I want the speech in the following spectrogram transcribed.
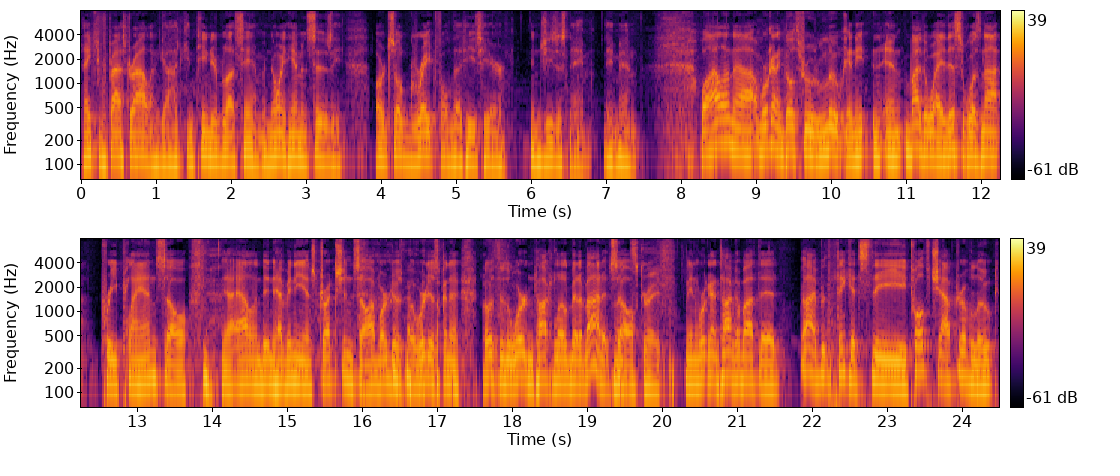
Thank you for Pastor Alan, God. Continue to bless him, anoint him and Susie. Lord, so grateful that he's here. In Jesus' name, amen. Well, Alan, uh, we're going to go through Luke. And, he, and by the way, this was not pre-planned. So yeah, Alan didn't have any instructions. So we're just, but we're just going to go through the word and talk a little bit about it. So that's great. And we're going to talk about the. I think it's the twelfth chapter of Luke.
